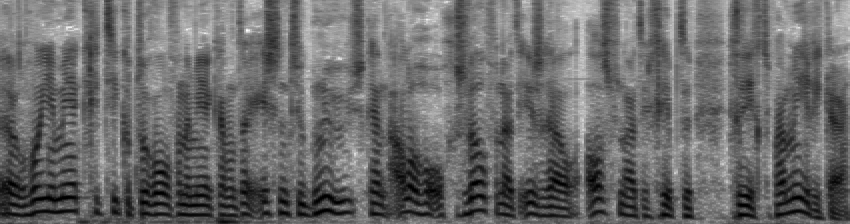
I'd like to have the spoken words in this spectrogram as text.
Uh, hoor je meer kritiek op de rol van Amerika? Want er is natuurlijk nu, zijn alle hoogtes, zowel vanuit Israël als vanuit Egypte, gericht op Amerika.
